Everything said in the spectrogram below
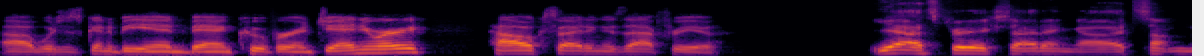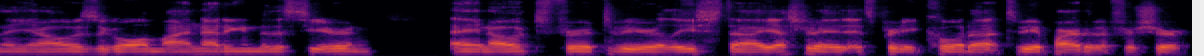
uh, which is going to be in Vancouver in January. How exciting is that for you? Yeah, it's pretty exciting. Uh, it's something that you know was a goal of mine heading into this year, and you know, for it to be released uh, yesterday, it's pretty cool to, to be a part of it for sure.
